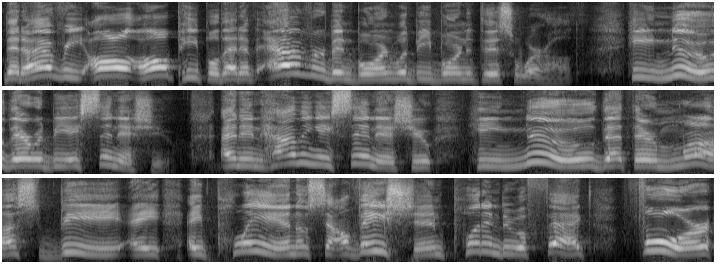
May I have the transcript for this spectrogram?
that every all, all people that have ever been born would be born into this world, He knew there would be a sin issue. And in having a sin issue, he knew that there must be a, a plan of salvation put into effect for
